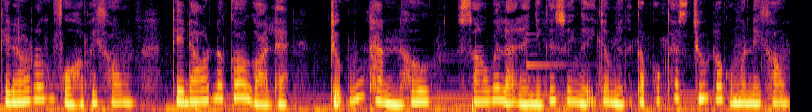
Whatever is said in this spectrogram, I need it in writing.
Cái đó nó có phù hợp hay không? Cái đó nó có gọi là trưởng thành hơn so với lại là những cái suy nghĩ trong những cái tập podcast trước đó của mình hay không?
